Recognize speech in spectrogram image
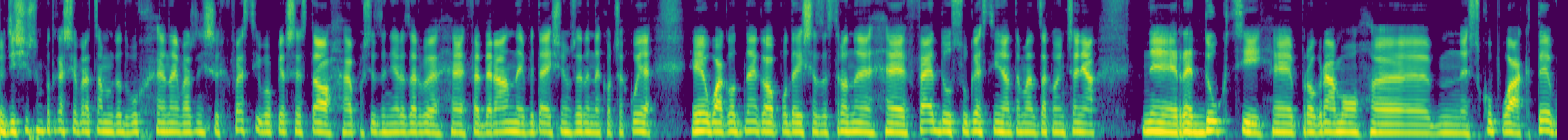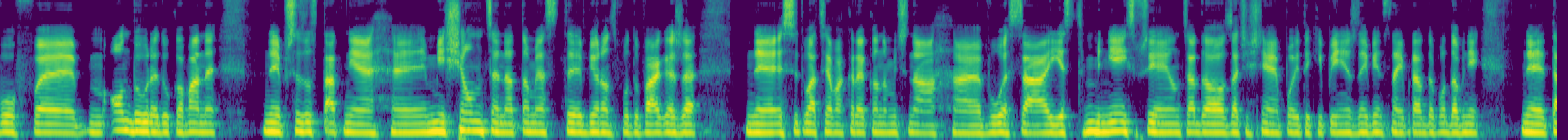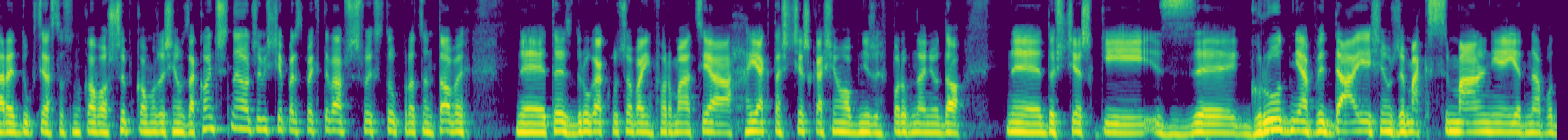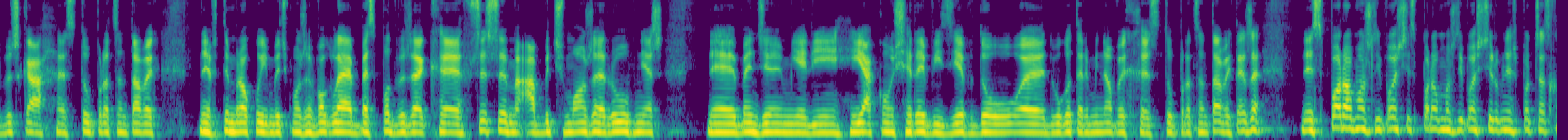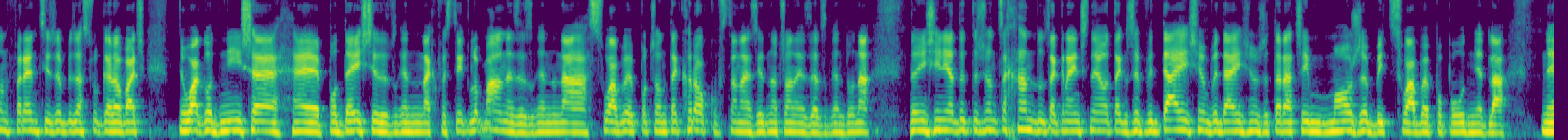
W dzisiejszym podcastie wracamy do dwóch najważniejszych kwestii. Po pierwsze jest to posiedzenie rezerwy federalnej. Wydaje się, że rynek oczekuje łagodnego podejścia ze strony Fedu, sugestii na temat zakończenia redukcji programu skupu aktywów. On był redukowany przez ostatnie miesiące, natomiast biorąc pod uwagę, że sytuacja makroekonomiczna w USA jest mniej sprzyjająca do zacieśniania polityki pieniężnej, więc najprawdopodobniej ta redukcja stosunkowo szybko może się zakończyć. No oczywiście perspektywa przyszłych stóp procentowych to jest druga kluczowa informacja, jak ta ścieżka się obniży w porównaniu do do ścieżki z grudnia. Wydaje się, że maksymalnie jedna podwyżka stóp procentowych w tym roku i być może w ogóle bez podwyżek w przyszłym, a być może również E, będziemy mieli jakąś rewizję w dół e, długoterminowych stóp procentowych. Także e, sporo możliwości, sporo możliwości również podczas konferencji, żeby zasugerować łagodniejsze podejście ze względu na kwestie globalne, ze względu na słaby początek roku w Stanach Zjednoczonych, ze względu na doniesienia dotyczące handlu zagranicznego. Także wydaje się, wydaje się, że to raczej może być słabe popołudnie dla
